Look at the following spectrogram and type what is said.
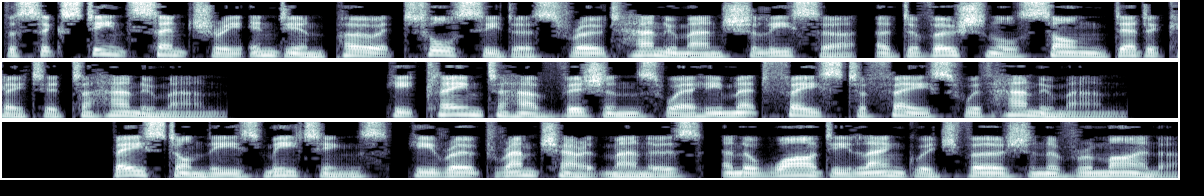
The 16th-century Indian poet Tulsidas wrote Hanuman Chalisa, a devotional song dedicated to Hanuman. He claimed to have visions where he met face to face with Hanuman. Based on these meetings, he wrote Ramcharitmanas, an Awadhi language version of Ramayana.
